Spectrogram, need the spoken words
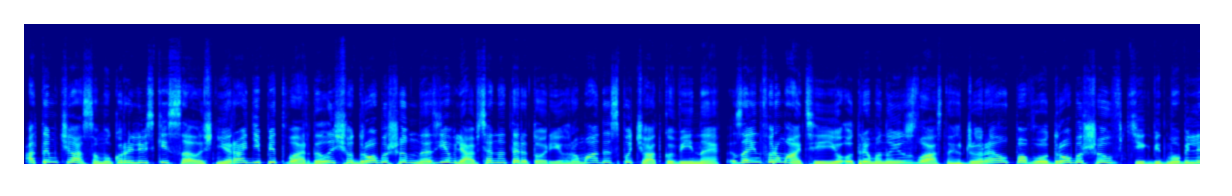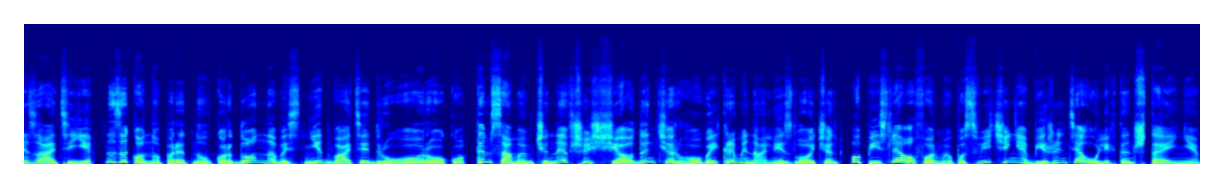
А тим часом у Королівській селищній раді підтвердили, що Дробишев не з'являвся на території громади з початку війни. За інформацією, отриманою з власних джерел, Павло Дробишев втік від мобілізації, незаконно перетнув кордон навесні 22-го року, тим самим чинивши ще один черговий кримінальний злочин. Опісля оформив посвідчення біженця у Ліхтенштейні.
